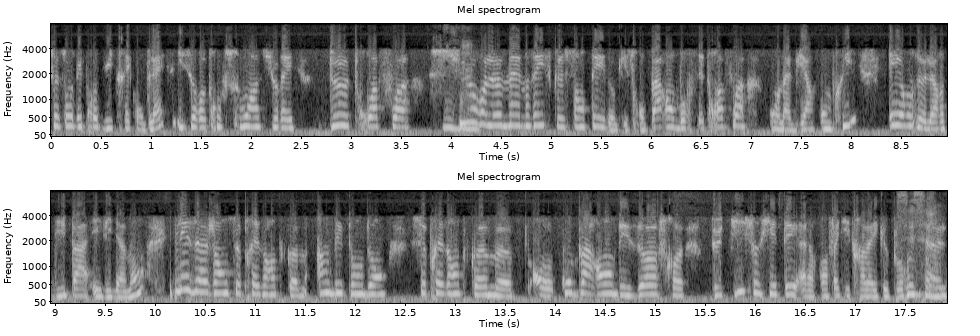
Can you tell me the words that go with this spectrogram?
Ce sont des produits très complexes. Ils se retrouvent souvent assurés deux, trois fois sur le même risque santé, donc ils ne seront pas remboursés trois fois, on a bien compris, et on ne leur dit pas évidemment. Les agents se présentent comme indépendants, se présentent comme euh, en comparant des offres de 10 sociétés, alors qu'en fait ils travaillent que pour une ça. seule,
